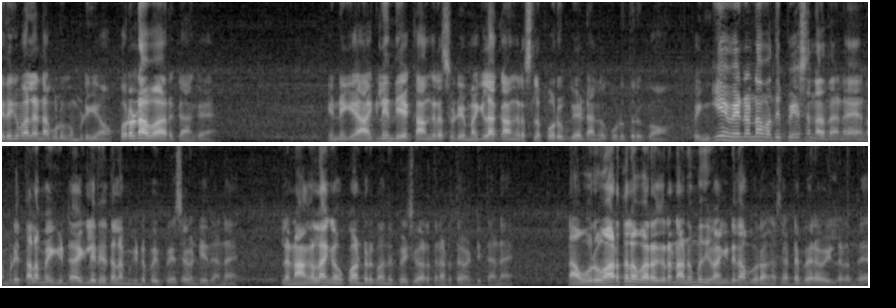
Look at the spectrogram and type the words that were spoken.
இதுக்கு மேலே என்ன கொடுக்க முடியும்? கொறடாவாக இருக்காங்க. இன்றைக்கி அகில இந்திய காங்கிரஸுடைய மகிழா காங்கிரஸில் பொறுப்பு கேட்டாங்க கொடுத்துருக்கோம். இப்போ இங்கேயும் வேணும்னா வந்து பேசினா தானே? நம்முடைய தலைமைக்கிட்ட அகில இந்திய தலைமைக்கிட்ட போய் பேச வேண்டியதானே? இல்லை நாங்கள்லாம் இங்கே உட்காந்துருக்கோம் அந்த பேச்சுவார்த்தை நடத்த வேண்டியதானே? நான் ஒரு வாரத்தில் வரகிறேன்னு அனுமதி வாங்கிட்டு தான் போகிறாங்க சட்டப்பேரவையிலேருந்து.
